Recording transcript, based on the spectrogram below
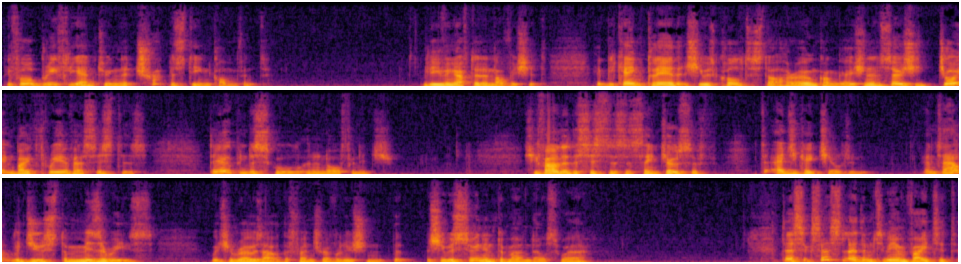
before briefly entering the Trappistine convent. Leaving after the novitiate, it became clear that she was called to start her own congregation, and so she, joined by three of her sisters, they opened a school and an orphanage. She founded the Sisters of St. Joseph to educate children and to help reduce the miseries which arose out of the French Revolution, but she was soon in demand elsewhere. Their success led them to be invited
